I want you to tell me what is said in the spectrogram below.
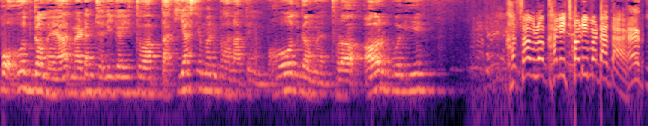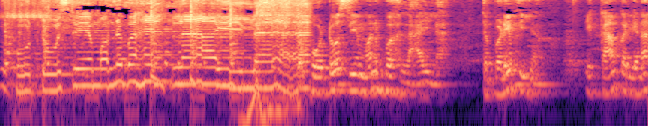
बहुत गम है यार मैडम चली गई तो आप तकिया से मन बहलाते हैं। बहुत गम है थोड़ा और बोलिए। सब लोग खाली छोड़ी बटाता है। फ़ोटो से मन बहलाइला फ़ोटो से मन बहलाइला तो बड़े भैया एक काम करिए ना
